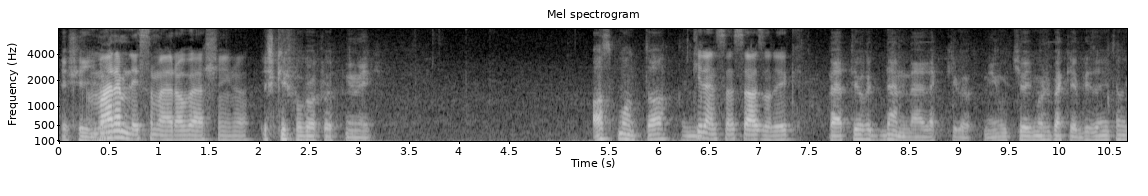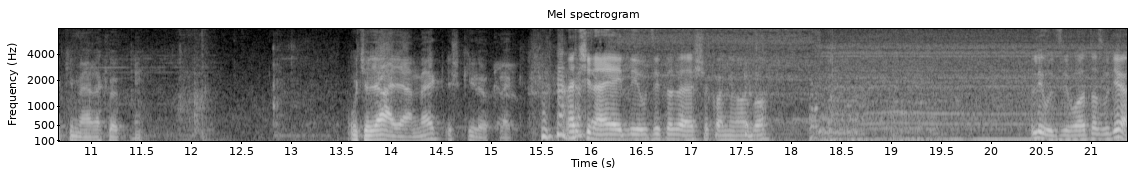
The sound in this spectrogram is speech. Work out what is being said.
És így Már van. emlékszem erre a versenyre. És ki fogok még. Azt mondta, hogy 90 százalék. Peti, hogy nem mellek kilökni, úgyhogy most be kell bizonyítani, hogy ki mellek lökni. Úgyhogy álljál meg, és kilöklek. Ne csinálj egy liuzit az első kanyarba. Liuzi volt az, ugye?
